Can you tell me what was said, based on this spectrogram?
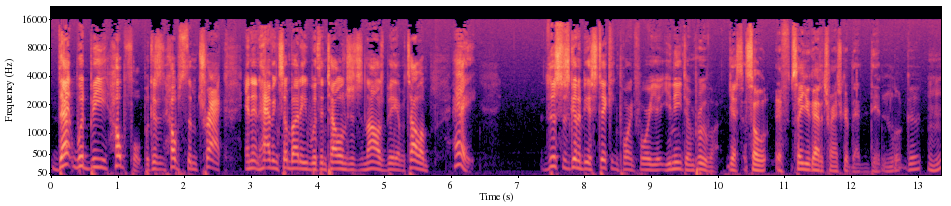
that would be helpful because it helps them track, and then having somebody with intelligence and knowledge being able to tell them, "Hey, this is going to be a sticking point for you. You need to improve on." Yes. So if say you got a transcript that didn't look good, Mm-hmm.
